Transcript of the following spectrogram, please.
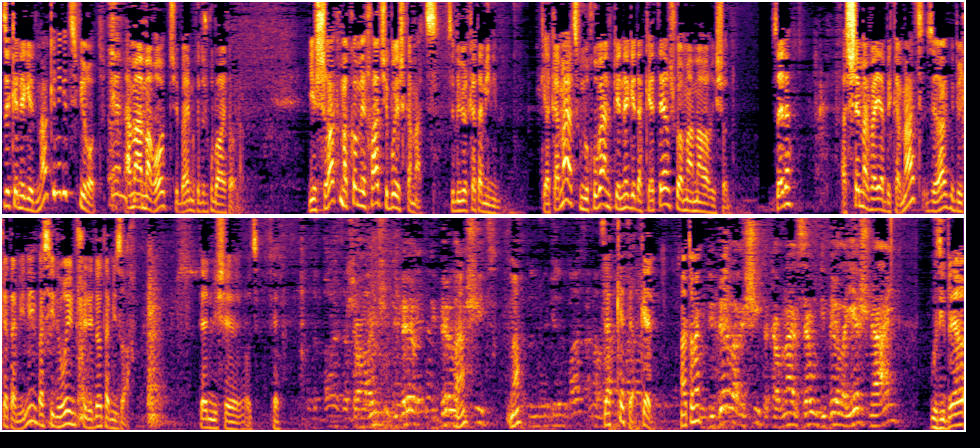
זה כנגד מה? כנגד ספירות, כן, המאמרות שבהם הקדוש ברוך הוא ברא את העולם. יש רק מקום אחד שבו יש קמץ, זה בברכת המינים. כי הקמץ הוא מכוון כנגד הכתר שהוא המאמר הראשון. בסדר? אז שם הוויה בקמץ זה רק בברכת המינים בסידורים של עדות המזרח. תן מי שרוצה, כן. כשאומרים שהוא דיבר, דיבר מה? לראשית, מה? זה הכתר, כן. מה אתה אומר? הוא דיבר לראשית, הכוונה זה הוא דיבר ליש מהעין? הוא דיבר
